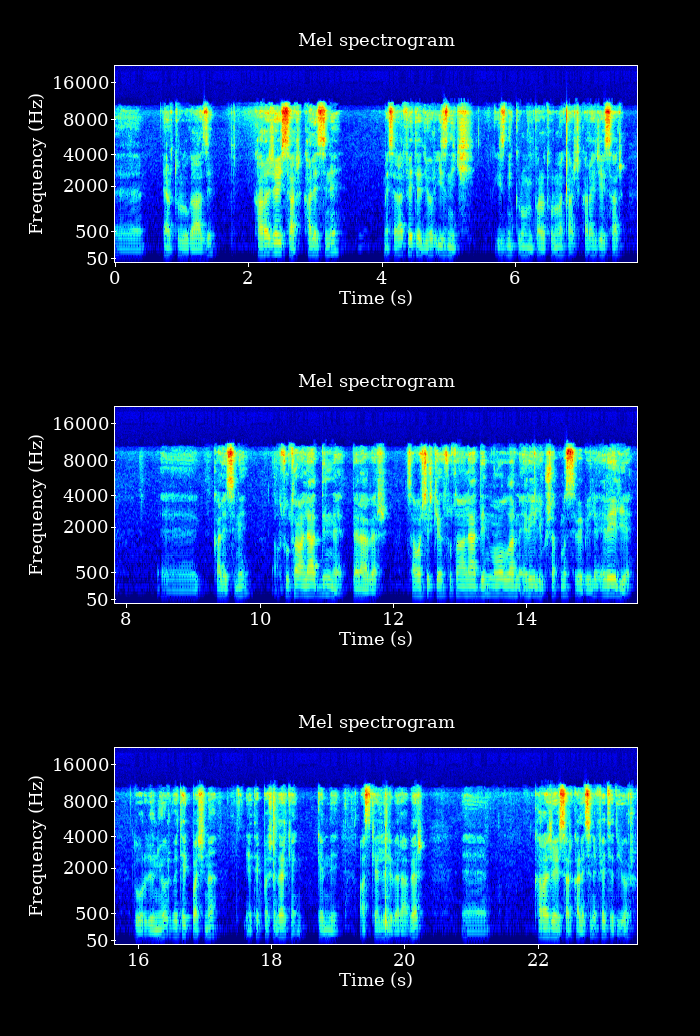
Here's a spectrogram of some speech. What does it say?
E, Ertuğrul Gazi. Karacahisar kalesini mesela fethediyor. İznik, İznik Rum İmparatorluğu'na karşı Karacahisar e, kalesini Sultan Alaaddin'le beraber savaşırken Sultan Alaaddin Moğolların Ereğli'yi kuşatması sebebiyle Ereğli'ye doğru dönüyor ve tek başına e, tek başına derken kendi askerleriyle beraber e, Karacahisar kalesini fethediyor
